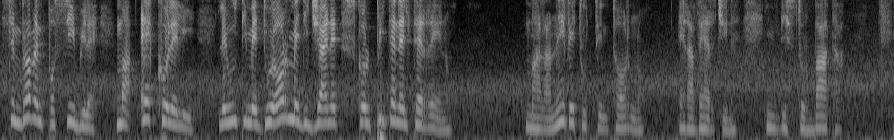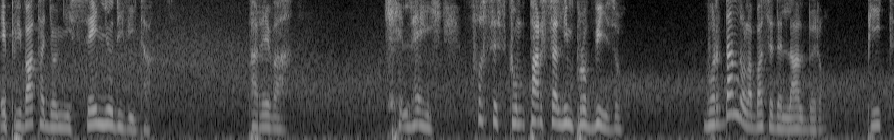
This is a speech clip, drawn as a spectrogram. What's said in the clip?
Sembrava impossibile, ma eccole lì, le ultime due orme di Janet scolpite nel terreno. Ma la neve tutto intorno era vergine, indisturbata e privata di ogni segno di vita. Pareva che lei fosse scomparsa all'improvviso. Guardando la base dell'albero, Pete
